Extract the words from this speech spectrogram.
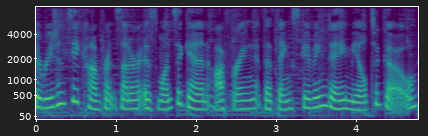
The Regency Conference Center is once again offering the Thanksgiving Day meal to go.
